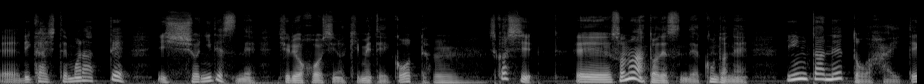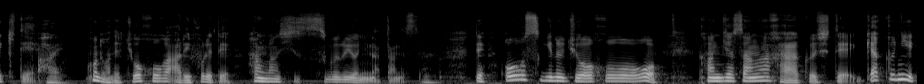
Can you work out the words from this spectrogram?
えー理解してもらって一緒にですね治療方針を決めていこうと。しかし、えーその後ですね今度はねインターネットが入ってきてはい今度はね情報がありふれて氾濫しすぎるようになったんですよ。で多すぎる情報を患者さんが把握して逆に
